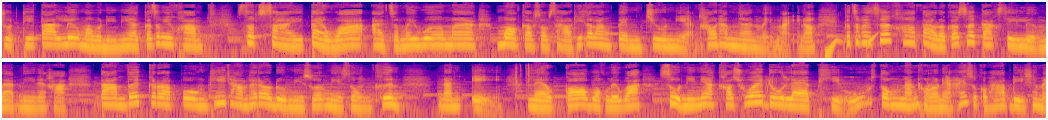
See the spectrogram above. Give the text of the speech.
ชุดที่ต้านเลือกมาวันนี้เนี่ยก็จะมีความสดใสแต่ว่าอาจจะไม่เวอร์มาก เหมาะกับสาวๆที่กำลังเป็นจูเนียร์เข้าทำงานใหม่ๆเนาะก็จะเป็นเสื้อคอเต่าแล้วก็เสื้อกั๊กสีเหลืองแบบนี้นะคะ ตามด้วยกระโปรงที่ทำให้เราดูมีส่วนมีทรงขึ้นนั่นเอง แล้วก็บอกเลยว่าสูตรนี้เนี่ยเขาช่วยดูแลผิวตรงนั้นของเราเนี่ยให้สุขภาพดีใช่ไหม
